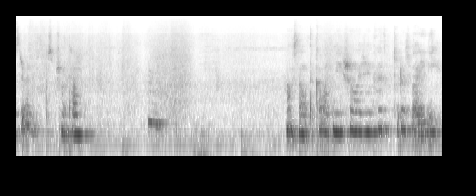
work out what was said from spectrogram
Sobie śmieci do zrywek posprzątałam. O, znowu taka ładniejsza łazienka, tu rozwalili.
